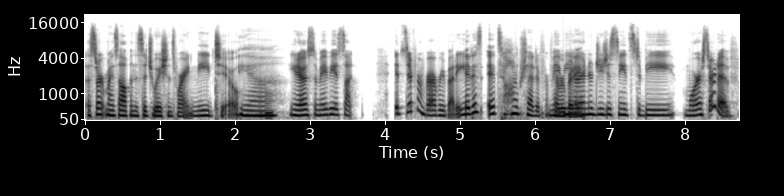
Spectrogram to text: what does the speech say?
assert myself in the situations where I need to. yeah You know, so maybe it's not, it's different for everybody. it is it's 100% different for maybe everybody your energy just needs to be more assertive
